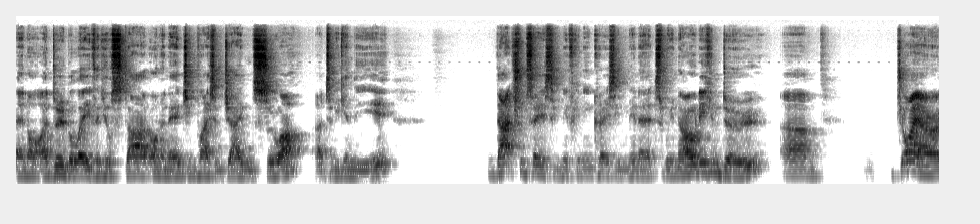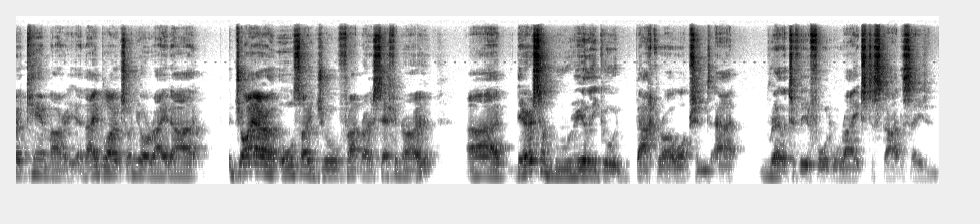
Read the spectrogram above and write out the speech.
and I do believe that he'll start on an edge in place of Jaydn Su'A uh, to begin the year. That should see a significant increase in minutes. We know what he can do. Um, Jai Arrow, Cam Murray, are they blokes on your radar? Jai Arrow also dual front row, second row. Uh, there are some really good back row options at relatively affordable rates to start the season.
